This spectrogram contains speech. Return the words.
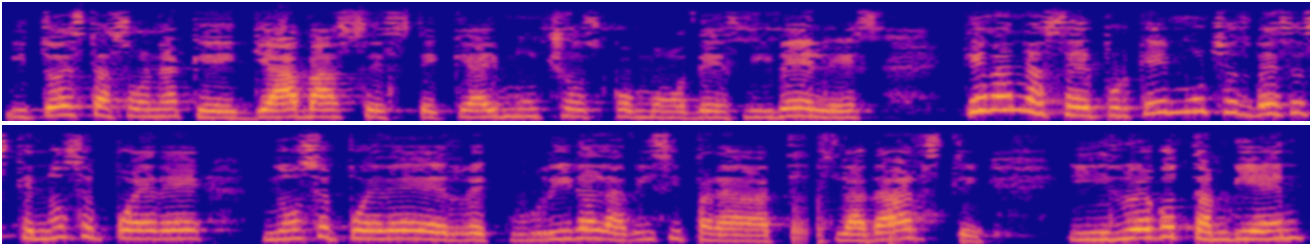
y toda esta zona que ya vas, este, que hay muchos como desniveles. ¿Qué van a hacer? Porque hay muchas veces que no se puede, no se puede recurrir a la bici para trasladarse. Y luego también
